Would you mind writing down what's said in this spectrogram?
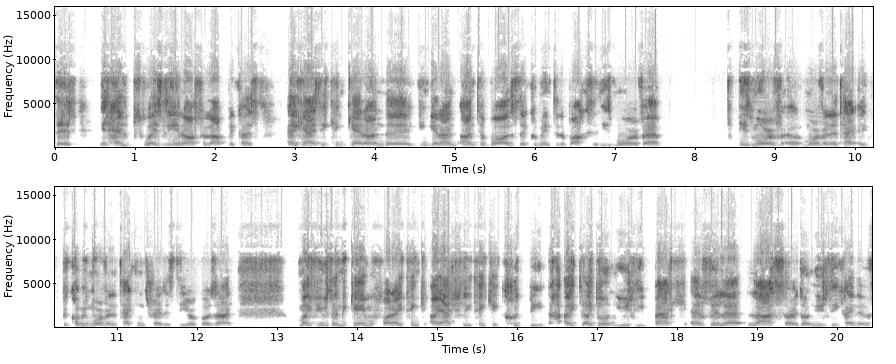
that it helps Wesley an awful lot because El Ghazi can get on the can get on onto balls that come into the box, and he's more of a he's more of a, more of an attack, becoming more of an attacking threat as the year goes on. My views on the game, of what I think, I actually think it could be. I, I don't usually back a Villa loss, or I don't usually kind of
